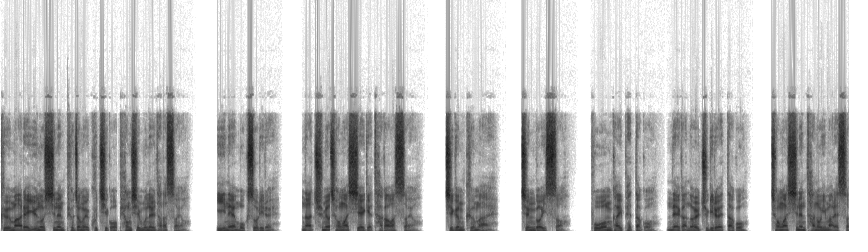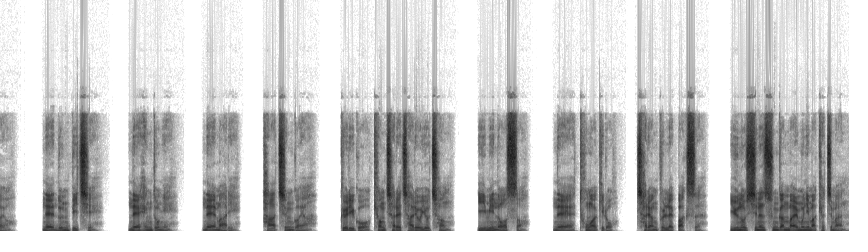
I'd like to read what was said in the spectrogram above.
그 말에 윤호 씨는 표정을 굳히고 병실 문을 닫았어요. 이내 목소리를 낮추며 정화 씨에게 다가왔어요. 지금 그 말, 증거 있어. 보험 가입했다고 내가 널 죽이려 했다고? 정화 씨는 단호히 말했어요. 내 눈빛이, 내 행동이, 내 말이 다 증거야. 그리고 경찰에 자료 요청 이미 넣었어. 내 통화 기록, 차량 블랙박스. 윤호 씨는 순간 말문이 막혔지만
